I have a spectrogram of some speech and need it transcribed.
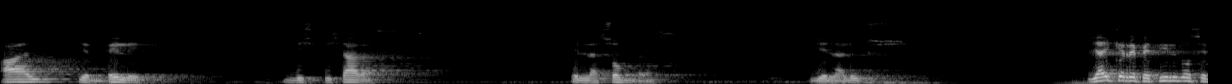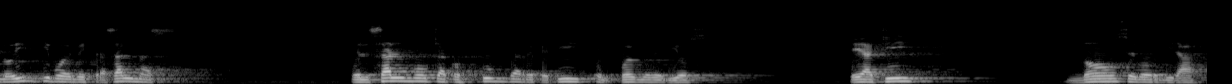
hay quien vele mis pisadas en las sombras y en la luz. Y hay que repetirnos en lo íntimo de nuestras almas el salmo que acostumbra repetir el pueblo de Dios. He aquí, no se dormirá,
